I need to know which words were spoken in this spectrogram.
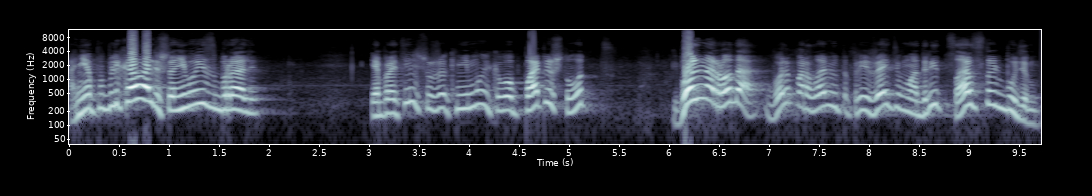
Они опубликовали, что они его избрали. И обратились уже к нему и к его папе, что вот воля народа, воля парламента, приезжайте в Мадрид, царствовать будем.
